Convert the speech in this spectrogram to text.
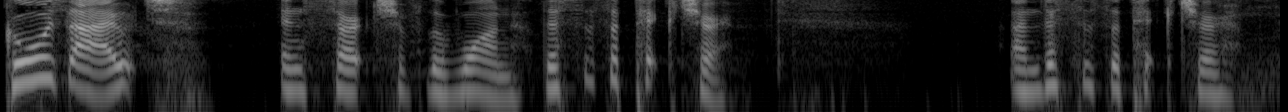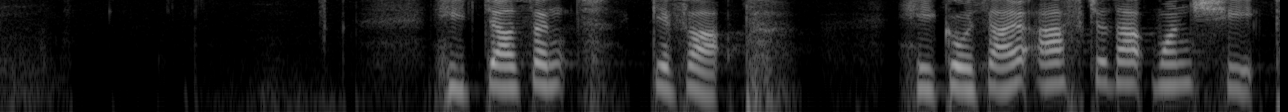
goes out in search of the one. This is a picture. And this is the picture. He doesn't give up. He goes out after that one sheep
